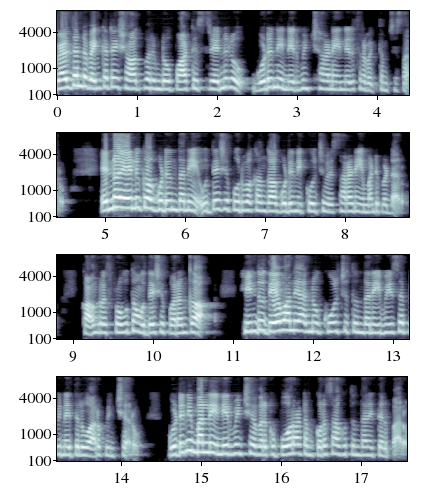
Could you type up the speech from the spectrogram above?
వెల్దండ వెంకటేష్ ఆధ్వర్యంలో పార్టీ శ్రేణులు గుడిని నిర్మించాలని నిరసన వ్యక్తం చేశారు. ఎన్నో ఏళ్ళుగా గుడి ఉందని ఉద్దేశపూర్వకంగా గుడిని కూల్చివేశారని మండిపడ్డారు. కాంగ్రెస్ ప్రభుత్వం ఉద్దేశపరంగా హిందూ దేవాలయాలను కూల్చుతుందని బీజేపీ నేతలు ఆరోపించారు. గుడిని మళ్ళీ నిర్మించే వరకు పోరాటం కొనసాగుతుందని తెలిపారు.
